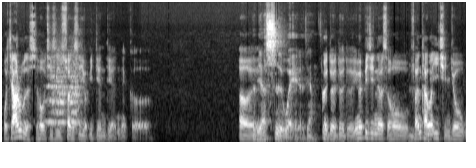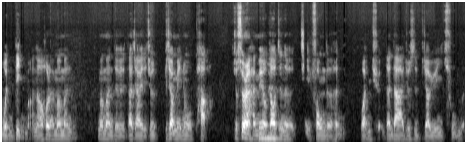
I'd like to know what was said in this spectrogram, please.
我加入的时候，其实算是有一点点那个，呃，比较示威了这样子。对对对对，因为毕竟那个时候，反正台湾疫情就稳定嘛，然后后来慢慢慢慢的，大家也就比较没那么怕。就虽然还没有到真的解封的很完全，但大家就是比较愿意出门。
